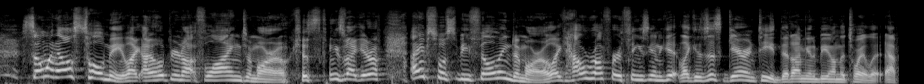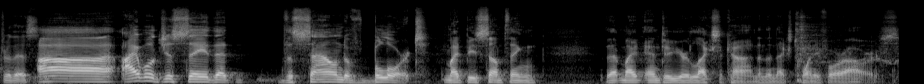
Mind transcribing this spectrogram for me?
Someone else told me like I hope you're not flying tomorrow because things might get rough. I am supposed to be filming tomorrow. Like how rough are things going to get? Like is this guaranteed that I'm going to be on the toilet after this? uh, I will just say that the sound of blort might be something that might enter your lexicon in the next 24 hours.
